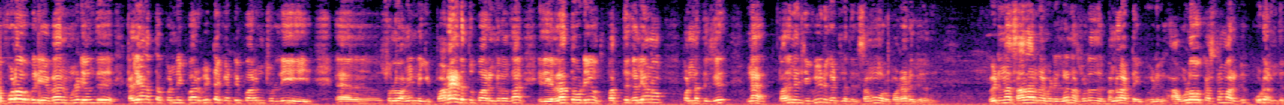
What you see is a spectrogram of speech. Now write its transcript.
எவ்வளவு பெரிய வேற முன்னாடி வந்து கல்யாணத்தை பண்ணிப்பார் வீட்டை கட்டிப்பாருன்னு சொல்லி சொல்லுவாங்க. இன்னைக்கு படம் எடுத்து பாருங்கிறது தான் இது எல்லாத்தோடையும் பத்து கல்யாணம் பண்ணதுக்கு என்ன பதினஞ்சு வீடு கட்டினதுக்கு சமம் ஒரு படம் எடுக்கிறது. வீடுனா சாதாரண வீடு இல்லை நான் சொல்கிறது பங்களா டைப் வீடுகள். அவ்வளோ கஷ்டமாக இருக்குது கூட இருந்து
